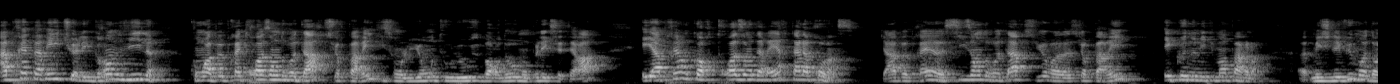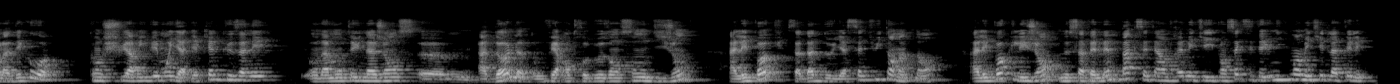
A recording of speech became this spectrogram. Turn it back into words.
Après Paris, tu as les grandes villes qui ont à peu près trois ans de retard sur Paris, qui sont Lyon, Toulouse, Bordeaux, Montpellier, etc. Et après, encore trois ans derrière, tu as la province, qui a à peu près euh, six ans de retard sur, euh, sur Paris, économiquement parlant. Euh, mais je l'ai vu, moi, dans la déco. Hein. Quand je suis arrivé, moi, il y a, y a quelques années, on a monté une agence à Dole, donc vers entre Besançon, Dijon. À l'époque, ça date de il y a 7-8 ans maintenant. À l'époque, les gens ne savaient même pas que c'était un vrai métier. Ils pensaient que c'était uniquement un métier de la télé.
